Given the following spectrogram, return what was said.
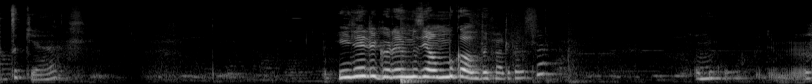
Yaptık ya. De görevimiz yamuk aldık arkadaşlar. Amuk olduk dedim ya.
